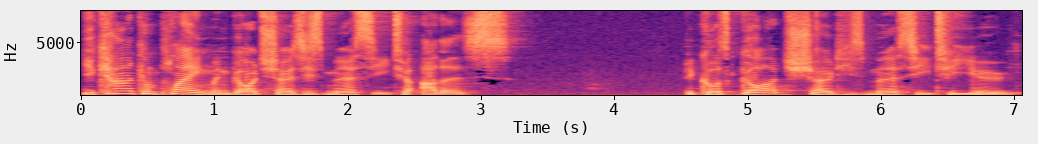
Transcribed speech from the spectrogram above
You can't complain when God shows his mercy to others because God showed his mercy to you.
